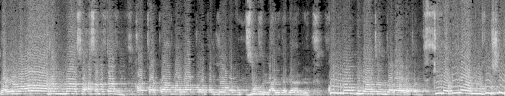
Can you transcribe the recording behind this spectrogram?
wa iraaha nnas hasanatan, hata kama watu wataliona vizuri la aina gani. Kullu bid'atin dalalatan, kila bid'a ni uzushi.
